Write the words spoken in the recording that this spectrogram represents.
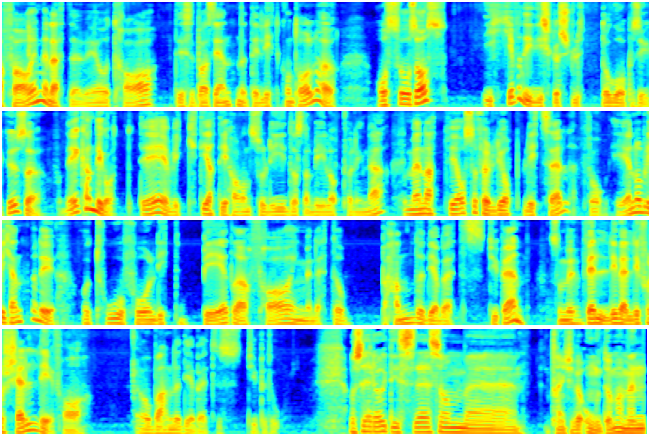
erfaring med dette ved å ta disse pasientene til litt kontroller, også hos oss. Ikke fordi de skal slutte å gå på sykehuset, for det kan de godt. Det er viktig at de har en solid og stabil oppfølging der. Men at vi også følger opp litt selv, for én å bli kjent med de, og to å få litt bedre erfaring med dette å behandle diabetes type 1, som er veldig, veldig forskjellig fra å behandle diabetes type 2. Og så er det òg disse som eh, trenger ikke være ungdommer, men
